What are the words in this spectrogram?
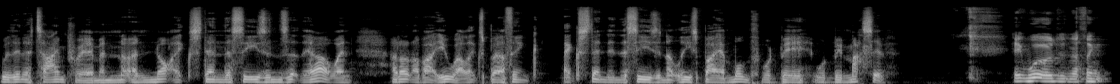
within a time frame and and not extend the seasons that they are. When I don't know about you, Alex, but I think extending the season at least by a month would be would be massive. It would, and I think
